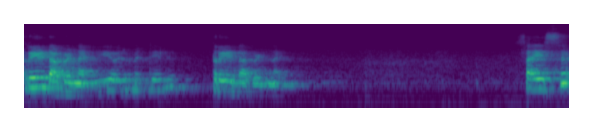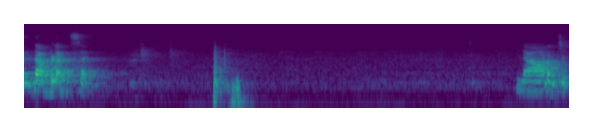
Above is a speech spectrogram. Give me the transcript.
ത്രീ ഡബിൾ നയൻ ഈ ഒരു material three double nine size double XL large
